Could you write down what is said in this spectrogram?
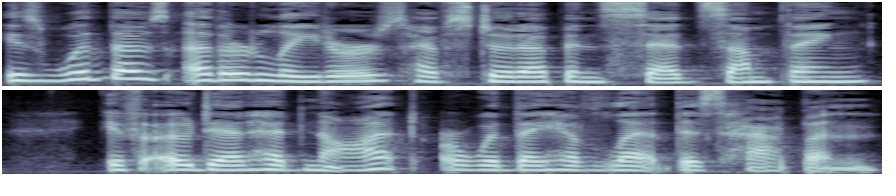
is would those other leaders have stood up and said something if Oded had not, or would they have let this happen?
